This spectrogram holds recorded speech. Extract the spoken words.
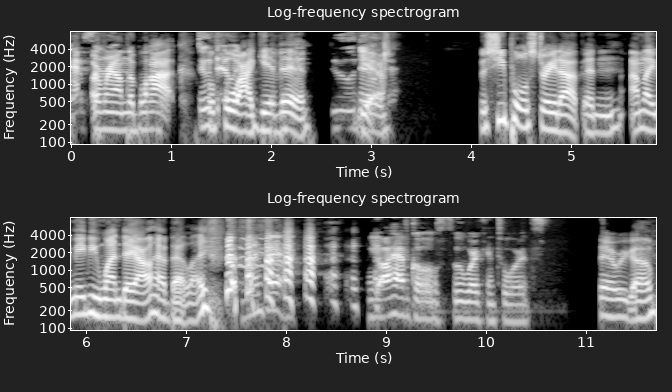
Absolutely. around the block before I give in. Yeah. But she pulls straight up, and I'm like, maybe one day I'll have that life. We all have goals we're working towards. There we go.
